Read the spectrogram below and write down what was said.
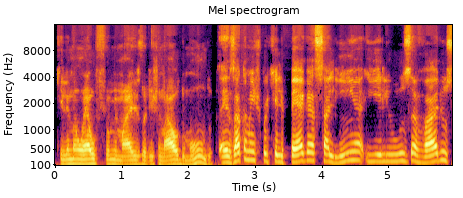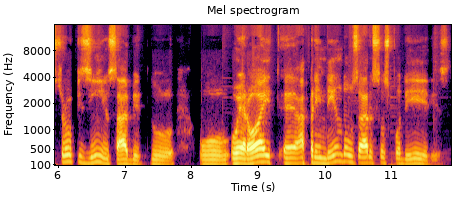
que ele não é o filme mais original do mundo, é exatamente porque ele pega essa linha e ele usa vários tropezinhos, sabe? Do, o, o herói é, aprendendo a usar os seus poderes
